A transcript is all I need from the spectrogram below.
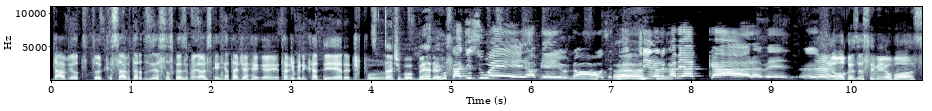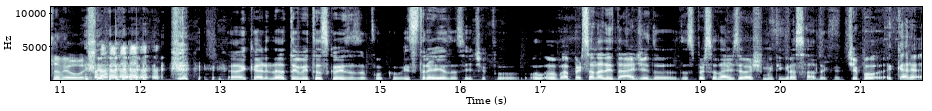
tá, viu? Tu, tu que sabe traduzir essas coisas melhores. O que é tá de arreganho? Tá de brincadeira, tipo. Tá de bobeira? Tá de zoeira, meu. Não, você tá Ah, tirando com a minha cara, velho. Ah. É, uma coisa assim meio bossa, meu. Ai, cara, não, tem muitas coisas um pouco estranhas, assim, tipo. o- o- a personalidade do- dos personagens eu acho muito engraçada, cara. Tipo, cara,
